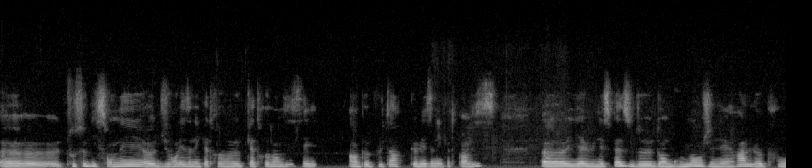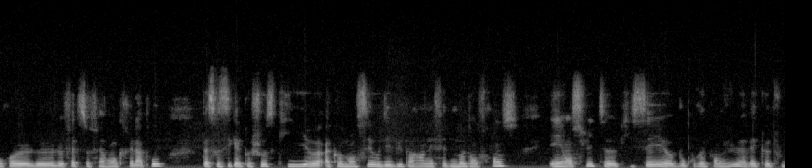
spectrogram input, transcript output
euh, tous ceux qui sont nés euh, durant les années 80 90 et un peu plus tard que les années 90, euh, il y a eu une espèce de, d'engouement général pour le, le fait de se faire ancrer la peau, parce que c'est quelque chose qui a commencé au début par un effet de mode en France et ensuite qui s'est beaucoup répandu avec tout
